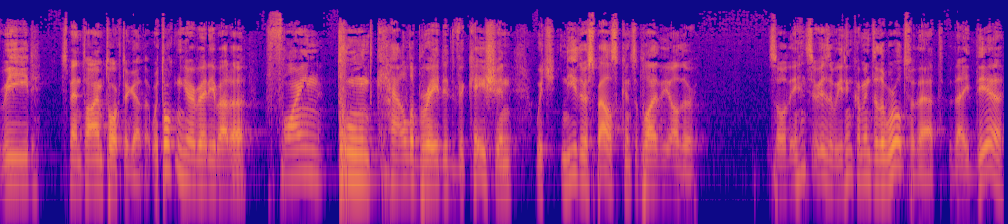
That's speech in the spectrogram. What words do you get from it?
read, spend time, talk together. We're talking here already about a fine tuned, calibrated vacation which neither spouse can supply the other. So the answer is that we didn't come into the world for that. The idea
